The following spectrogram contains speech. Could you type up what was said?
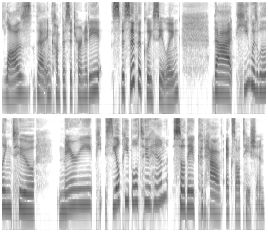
laws that encompass eternity, specifically sealing, that he was willing to marry seal people to him so they could have exaltation.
